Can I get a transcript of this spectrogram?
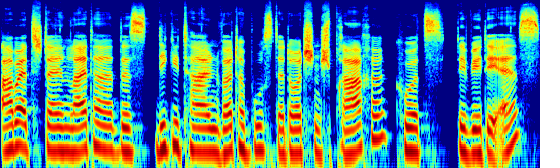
Arbeitsstellenleiter des digitalen Wörterbuchs der deutschen Sprache, kurz DWDS,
